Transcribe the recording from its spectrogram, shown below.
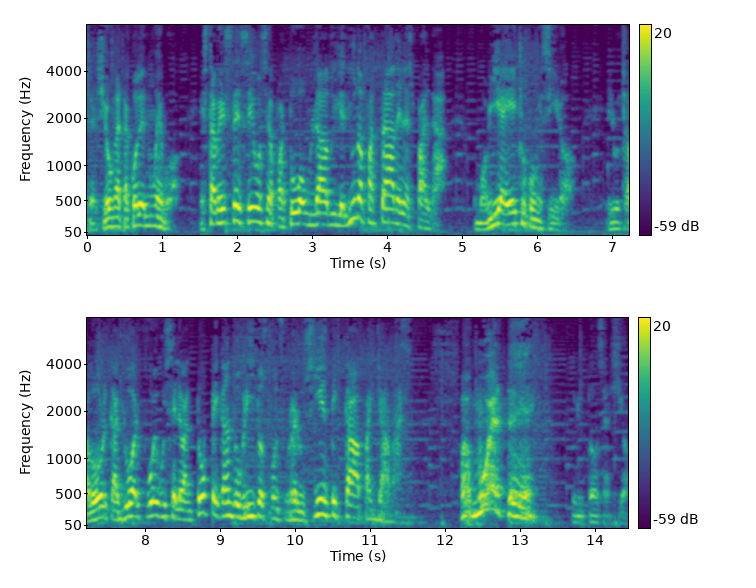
Cerción atacó de nuevo. Esta vez Teseo se apartó a un lado y le dio una patada en la espalda, como había hecho con Esciro. El luchador cayó al fuego y se levantó pegando gritos con su reluciente capa y llamas. ¡A muerte! gritó Cerción.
